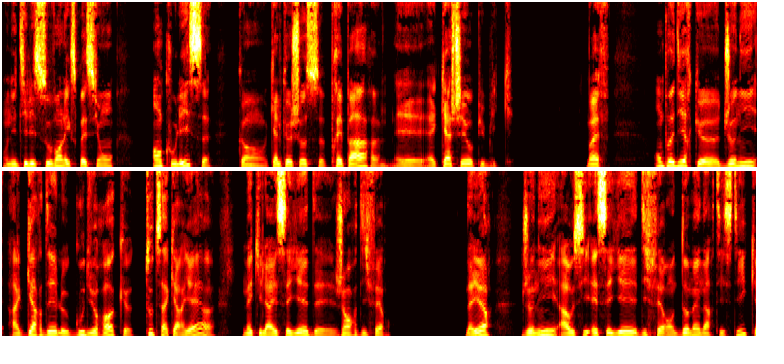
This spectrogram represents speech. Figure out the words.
On utilise souvent l'expression en coulisses quand quelque chose se prépare et est caché au public. Bref, on peut dire que Johnny a gardé le goût du rock toute sa carrière, mais qu'il a essayé des genres différents. D'ailleurs, Johnny a aussi essayé différents domaines artistiques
